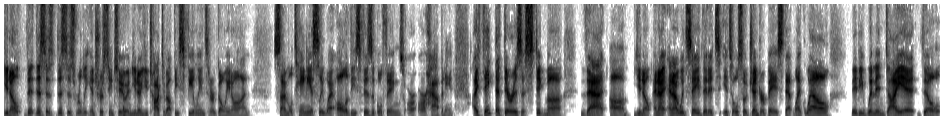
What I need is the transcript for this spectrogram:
You know, th- this is this is really interesting too. And you know, you talked about these feelings that are going on simultaneously while all of these physical things are are happening. I think that there is a stigma that um, you know, and I and I would say that it's it's also gender based that like, well, maybe women diet they'll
